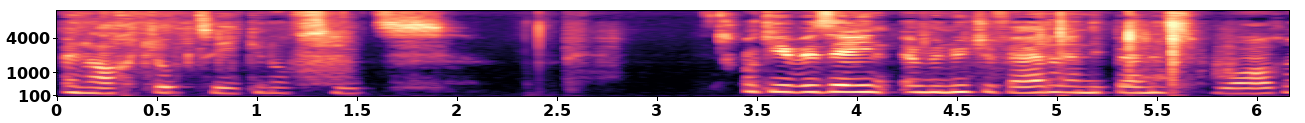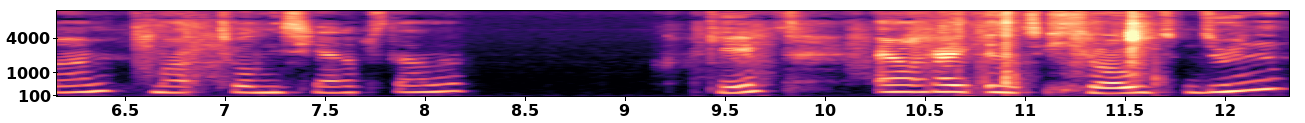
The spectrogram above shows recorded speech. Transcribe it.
een hartje op tekenen of zoiets. Oké, we zijn een minuutje verder en die pen is warm. Maar het wil niet scherp stellen. Oké. En dan ga ik in het goud doen.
